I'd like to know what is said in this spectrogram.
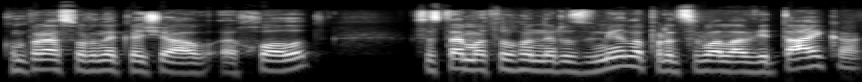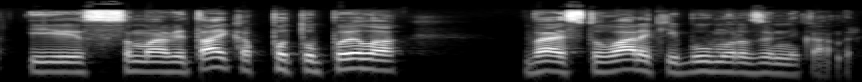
компресор не качав е, холод. Система того не розуміла, працювала вітайка, і сама вітайка потопила весь товар, який був в морозильній камері.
